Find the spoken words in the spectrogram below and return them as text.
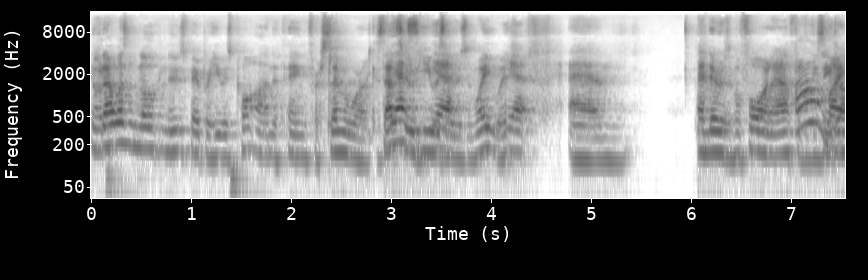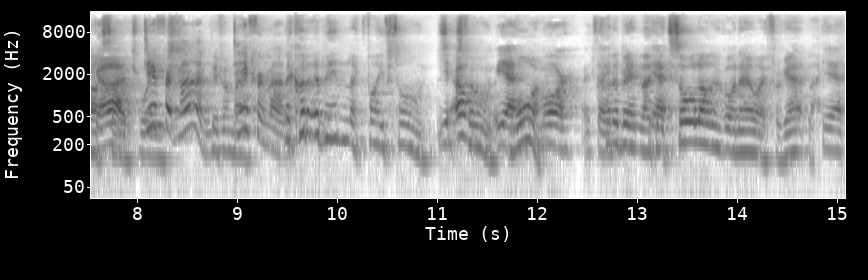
No, that wasn't the local newspaper. He was put on the thing for Slimming World because that's Yes, who he was yeah. losing weight with. Yeah. Um, and there was before and after Oh because he oh my lost so god, much different man, Different different man. man. Like, could have been like five stone, six yeah, oh, stone, yeah, more. more. Say. Could have been like yeah. it's so long ago now. I forget. Like, Yeah.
